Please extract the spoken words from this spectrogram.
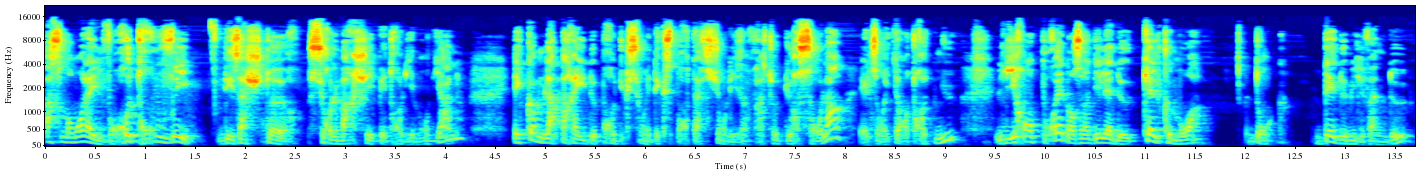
à ce moment-là, ils vont retrouver des acheteurs sur le marché pétrolier mondial. Et comme l'appareil de production et d'exportation, les infrastructures sont là, elles ont été entretenues, l'Iran pourrait, dans un délai de quelques mois, donc dès 2022,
